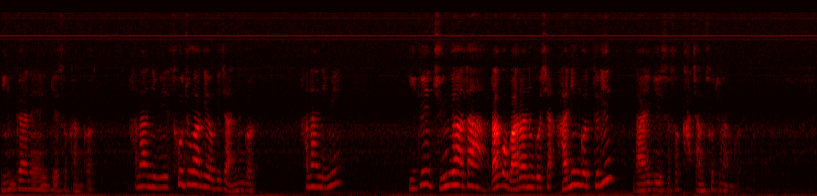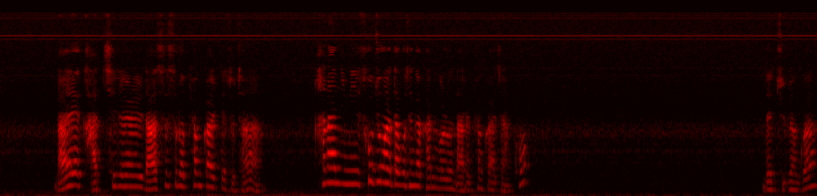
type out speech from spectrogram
인간에게 속한 것, 하나님이 소중하게 여기지 않는 것, 하나님이 이게 중요하다라고 말하는 것이 아닌 것들이 나에게 있어서 가장 소중한 거예요. 나의 가치를 나 스스로 평가할 때조차 하나님이 소중하다고 생각하는 걸로 나를 평가하지 않고 내 주변과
